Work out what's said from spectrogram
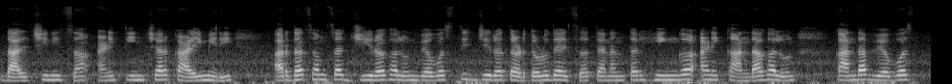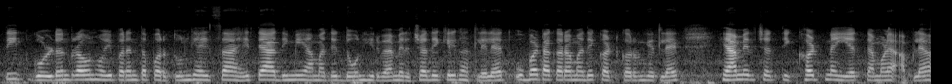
दालचिनीचा आणि तीन चार काळी मिरी अर्धा चमचा जिरं घालून व्यवस्थित जिरं तडतडू द्यायचं त्यानंतर हिंग आणि कांदा घालून कांदा व्यवस्थित गोल्डन ब्राऊन होईपर्यंत परतून घ्यायचा आहे. त्याआधी मी यामध्ये दोन हिरव्या मिरच्या देखील घातलेल्या आहेत. उभट आकारामध्ये कट करून घेतल्या आहेत. ह्या मिरच्या तिखट नाही आहेत त्यामुळे आपल्या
